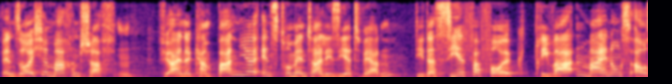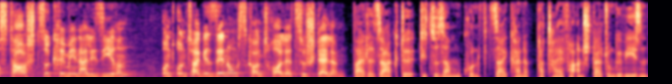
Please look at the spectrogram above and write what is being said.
wenn solche Machenschaften für eine Kampagne instrumentalisiert werden, die das Ziel verfolgt, privaten Meinungsaustausch zu kriminalisieren und unter Gesinnungskontrolle zu stellen. Weidel sagte, die Zusammenkunft sei keine Parteiveranstaltung gewesen,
